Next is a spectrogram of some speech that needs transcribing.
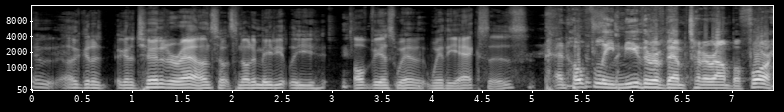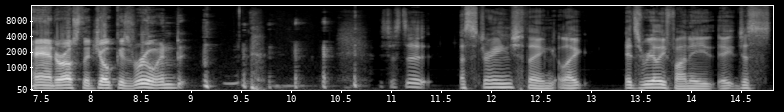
I gotta I gotta turn it around so it's not immediately obvious where where the axe is And hopefully neither of them turn around beforehand, or else the joke is ruined. It's just a. a strange thing. Like it's really funny. It just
